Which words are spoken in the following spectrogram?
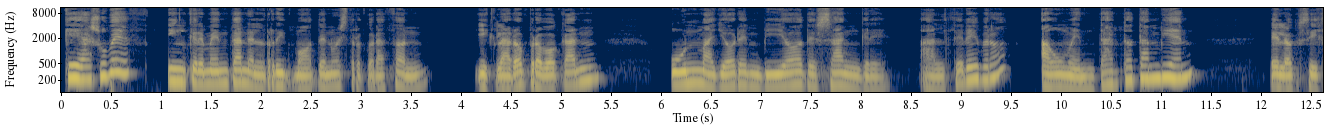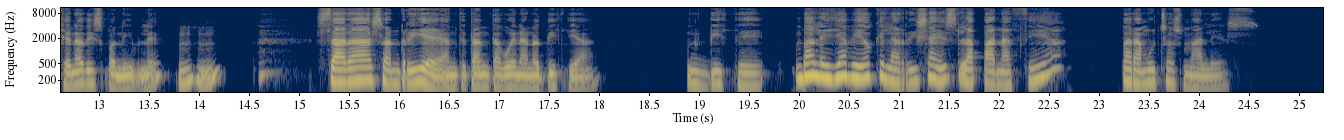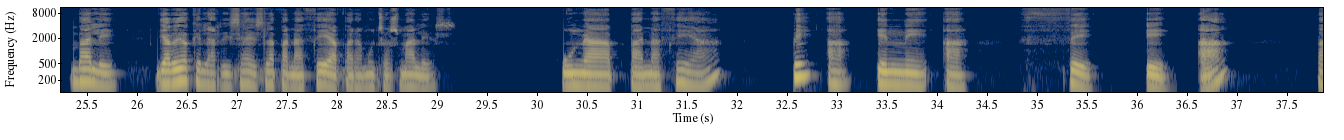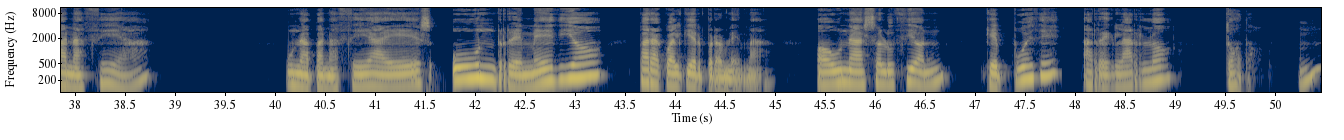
que a su vez incrementan el ritmo de nuestro corazón y claro provocan un mayor envío de sangre al cerebro, aumentando también el oxígeno disponible. Sara sonríe ante tanta buena noticia. Dice Vale, ya veo que la risa es la panacea para muchos males. Vale, ya veo que la risa es la panacea para muchos males. Una panacea, P-A-N-A-C-E-A, panacea. Una panacea es un remedio para cualquier problema o una solución que puede arreglarlo todo. ¿Mm?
